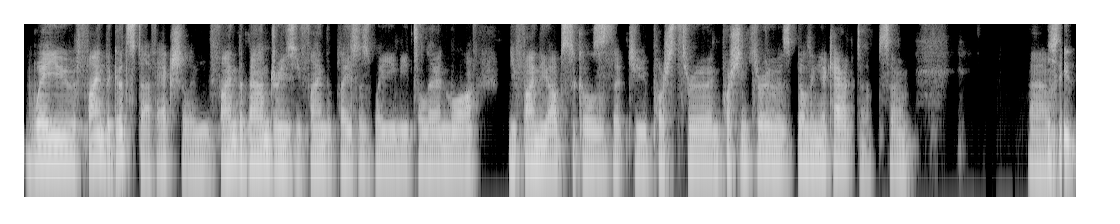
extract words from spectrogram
where you find the good stuff actually you find the boundaries you find the places where you need to learn more you find the obstacles that you push through and pushing through is building your character so um, well, Steve,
